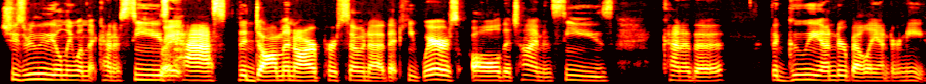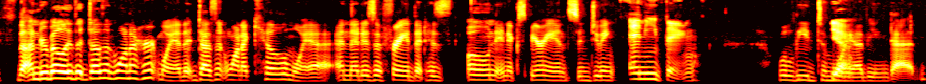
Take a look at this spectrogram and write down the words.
She's really the only one that kind of sees Right. past the Dominar persona that he wears all the time and sees kind of the the gooey underbelly underneath. The underbelly that doesn't want to hurt Moya, that doesn't want to kill Moya, and that is afraid that his own inexperience in doing anything will lead to Yeah. Moya being dead.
